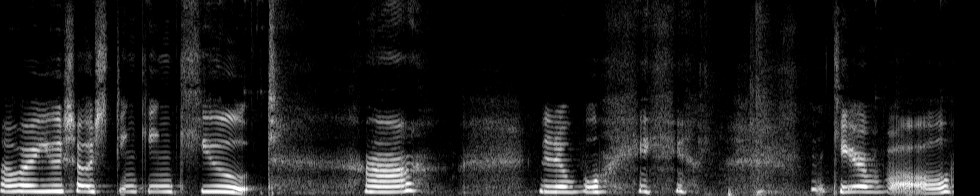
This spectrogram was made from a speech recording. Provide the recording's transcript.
How are you so stinking cute? Huh? Little boy. Careful.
